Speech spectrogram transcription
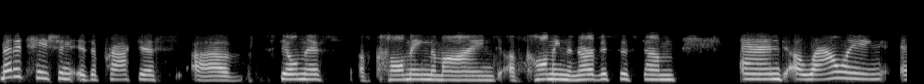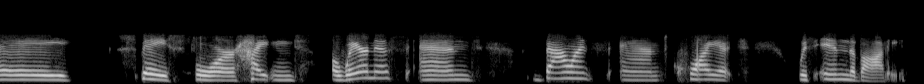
Meditation is a practice of stillness, of calming the mind, of calming the nervous system, and allowing a space for heightened awareness and balance and quiet within the body.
